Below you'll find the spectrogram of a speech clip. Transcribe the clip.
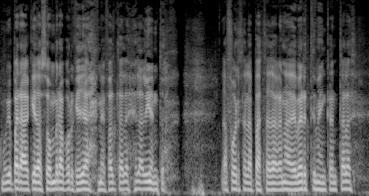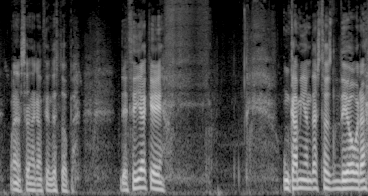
muy para aquí la sombra porque ya me falta el, aliento, la fuerza, la pasta, la gana de verte, me encanta la... Bueno, es una canción de estopa. Decía que un camión de estos de obra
